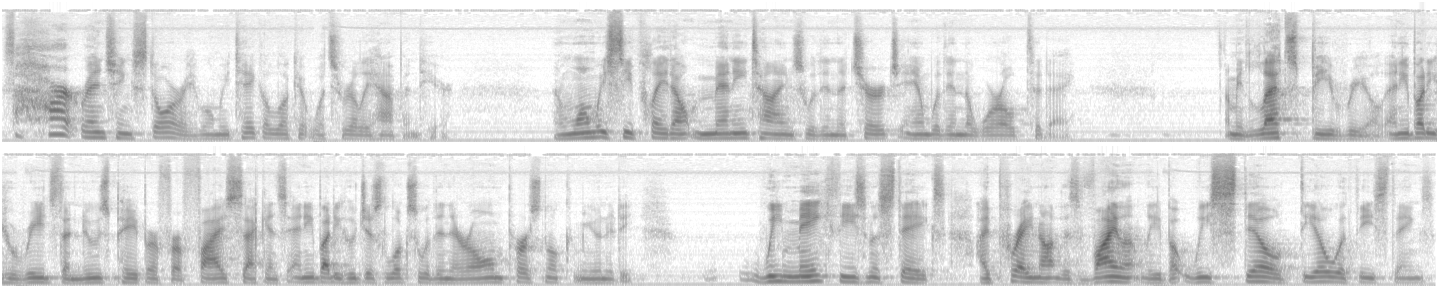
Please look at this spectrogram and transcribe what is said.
It's a heart wrenching story when we take a look at what's really happened here, and one we see played out many times within the church and within the world today. I mean, let's be real. Anybody who reads the newspaper for five seconds, anybody who just looks within their own personal community, we make these mistakes. I pray not this violently, but we still deal with these things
